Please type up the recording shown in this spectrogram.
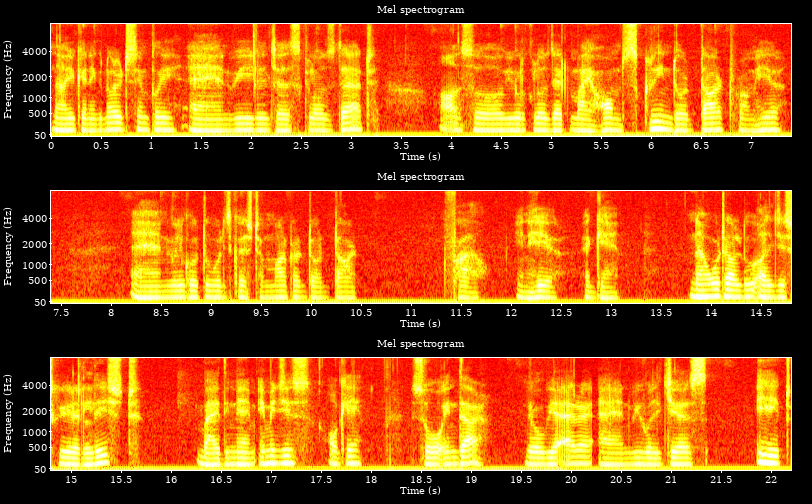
Now you can ignore it simply and we'll just close that. Also we will close that my home screen dot dart from here and we'll go towards custom marker dot dart file in here again. Now what I'll do I'll just create a list by the name images okay? So in there there will be an error and we will just add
